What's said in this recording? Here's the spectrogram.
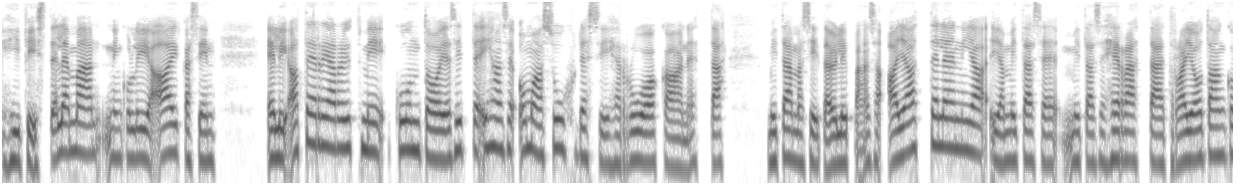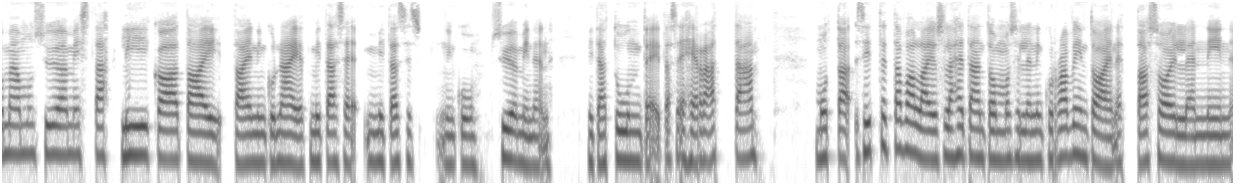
hifistelemään niin kuin liian aikaisin. Eli ateriarytmi kuntoon ja sitten ihan se oma suhde siihen ruokaan, että mitä mä siitä ylipäänsä ajattelen ja, ja mitä, se, mitä se herättää, että rajoitanko mä mun syömistä liikaa tai, tai niin kuin näin, että mitä se, mitä se niin kuin syöminen, mitä tunteita se herättää. Mutta sitten tavallaan, jos lähdetään tuommoisille niin ravintoainetasoille, niin,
